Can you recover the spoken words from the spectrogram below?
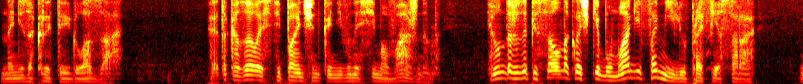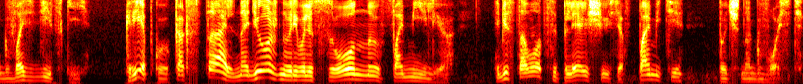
на незакрытые глаза. Это казалось Степанченко невыносимо важным, и он даже записал на клочке бумаги фамилию профессора — Гвоздицкий. Крепкую, как сталь, надежную революционную фамилию, и без того цепляющуюся в памяти точно гвоздь.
